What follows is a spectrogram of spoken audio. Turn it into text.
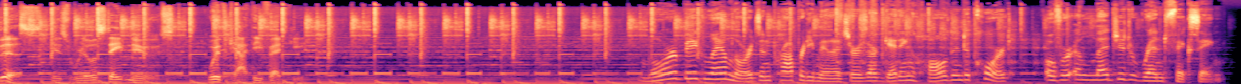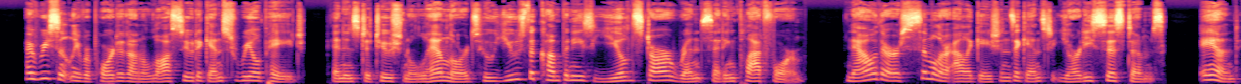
This is Real Estate News with Kathy Fettke. More big landlords and property managers are getting hauled into court over alleged rent fixing. I recently reported on a lawsuit against RealPage, an institutional landlords who use the company's YieldStar rent setting platform. Now there are similar allegations against Yardi Systems and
